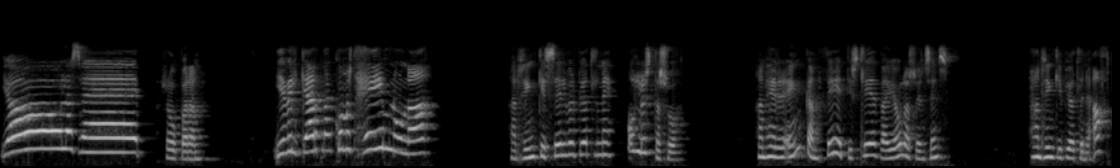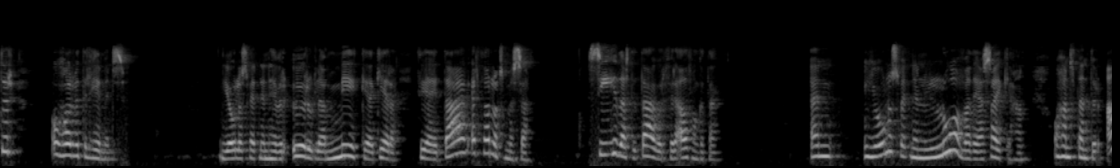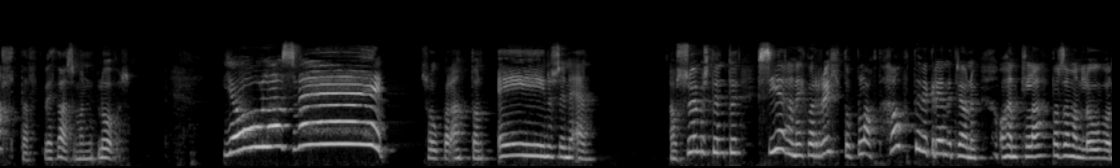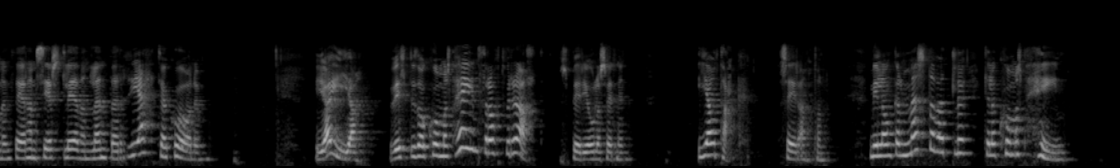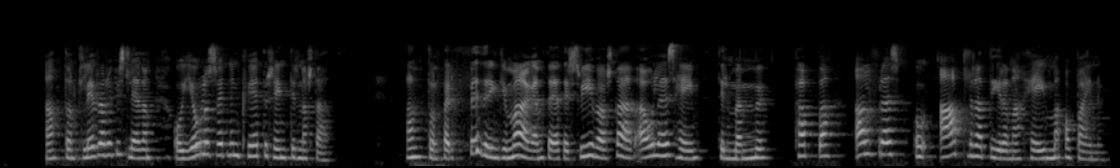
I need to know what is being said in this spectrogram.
Jólasvein! hrópar hann. Ég vil gertna komast heim núna! Hann hringir silfurbjöllunni og hlustar svo. Hann heyrir engan þyt í sleða jólasveinsins. Hann hringir bjöllunni aftur og horfir til himins. Jólasveinin hefur öruglega mikið að gera því að í dag er þorlagsmessa, síðasti dagur fyrir aðfangadag. En Jólasveinin lofaði að sækja hann og hann stendur alltaf við það sem hann lofar. Jólasvein! Hrópar Anton einu sinni enn. Á sömu stundu sér hann eitthvað rautt og blátt hátt yfir grenitrjánum og hann klappar saman lófunum þegar hann sér sleðan lenda rétt hjá kofunum. Jæja, viltu þá komast heim þrátt fyrir allt? spyr Jólasveitnin. Já takk, segir Anton. Mér langar mest af öllu til að komast heim. Anton klifrar upp í sleðan og Jólasveitnin hvetur hreindirinn af stað. Anton fær fiðring í magann þegar þeir svífa á stað áleiðis heim til mömmu, pappa, Alfreðs og allra dýrana heima á bænum.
